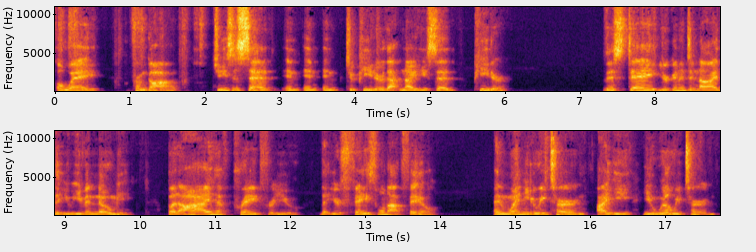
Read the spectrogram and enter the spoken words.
away from God. Jesus said in, in, in to Peter that night, he said, Peter, this day you're going to deny that you even know me, but I have prayed for you that your faith will not fail. And when you return, i.e., you will return,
